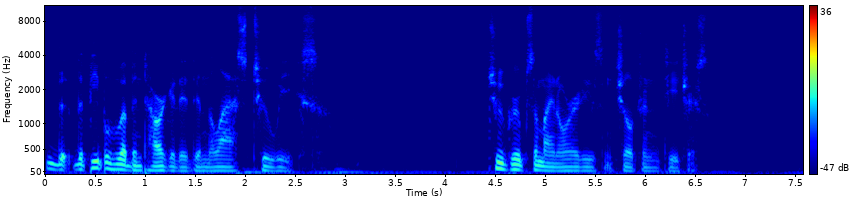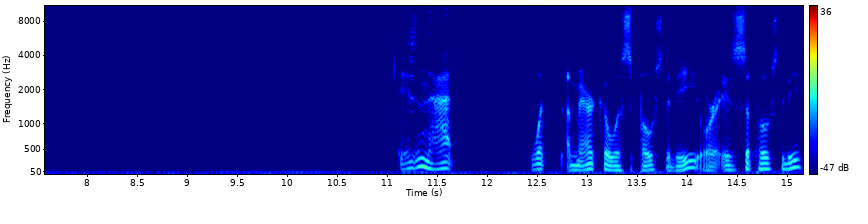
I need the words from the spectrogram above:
the the people who have been targeted in the last 2 weeks two groups of minorities and children and teachers. Isn't that what America was supposed to be or is supposed to be?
